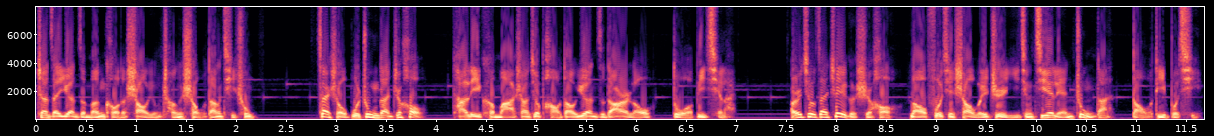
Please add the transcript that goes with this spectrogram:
站在院子门口的邵永成首当其冲，在手部中弹之后，他立刻马上就跑到院子的二楼躲避起来。而就在这个时候，老父亲邵维志已经接连中弹倒地不起，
